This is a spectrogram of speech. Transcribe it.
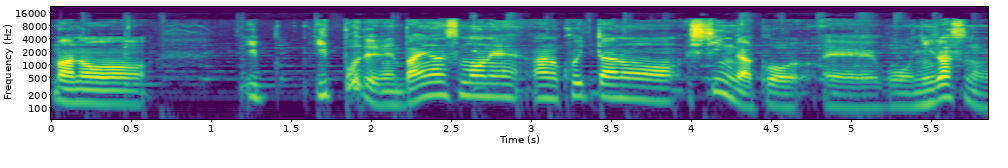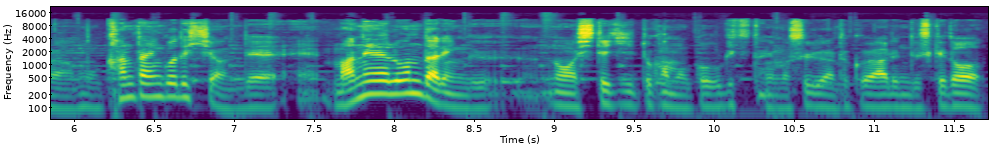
まああの一一方でねバイナンスもねあのこういったあの資金がこう,、えー、こう逃がすのがもう簡単にこうできちゃうんでマネーロンダリングの指摘とかもこう受けてたりもするようなところがあるんですけど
